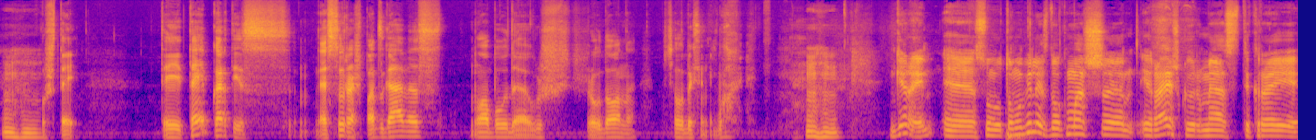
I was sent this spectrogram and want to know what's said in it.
Mhm. už tai. Tai taip kartais esu ir aš pats gavęs nuobaudą už raudoną čia labai seniai buvo Mhm. Gerai, e, su automobiliais daugmaž e, ir aišku, ir mes tikrai e,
